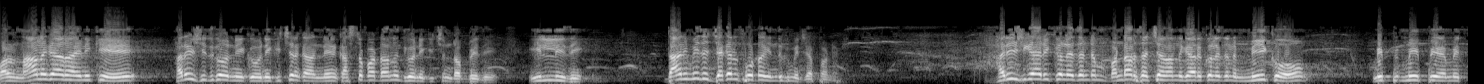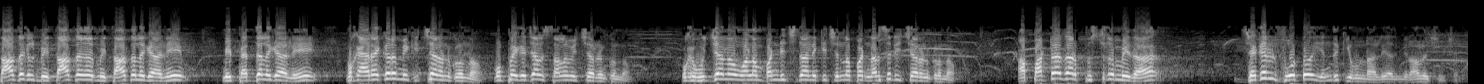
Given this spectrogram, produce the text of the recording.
వాళ్ళ నాన్నగారు ఆయనకి హరీష్ ఇదిగో నీకు నీకు ఇచ్చిన నేను కష్టపడ్డాను ఇదిగో నీకు ఇచ్చిన డబ్బు ఇది ఇల్లు ఇది. దాని మీద జగన్ ఫోటో ఎందుకు మీరు చెప్పండి? హరీష్ గారికో లేదంటే బండారు సత్యానంద్ గారికో లేదంటే మీకు మీ మీ మీ తాతలు మీ తాత మీ తాతలు కానీ మీ పెద్దలు కానీ ఒక అరెకరం మీకు ఇచ్చారనుకుందాం. ముప్పై గజాల స్థలం ఇచ్చారనుకుందాం. ఒక ఉద్యానవనం పండించడానికి చిన్నప్పటి నర్సరీ ఇచ్చారనుకుందాం. ఆ పట్టాదారు పుస్తకం మీద జగన్ ఫోటో ఎందుకు ఉండాలి? అది మీరు ఆలోచించండి.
